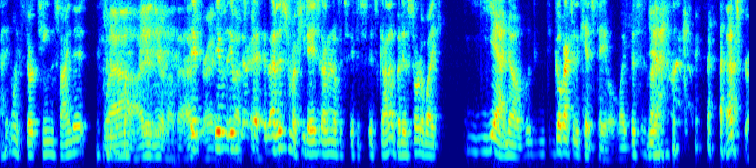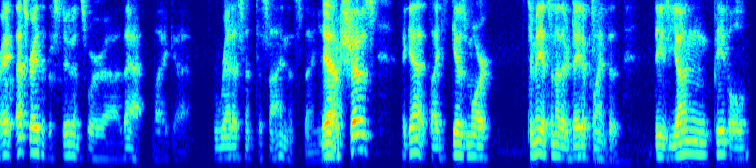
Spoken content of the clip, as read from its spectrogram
I think only thirteen signed it. So Wow, like- I didn't hear about that. That's it, great. it, it was That's great. uh, this is from a few days ago. I don't know if it's if it's it's gone up, but it was sort of like, yeah, no, go back to the kids' table. Like this is not, Yeah. That's great. That's great that the students were uh, that reticent to sign this thing. you know, Yeah. which shows again, it's like gives more. To me, it's another data point that these young people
